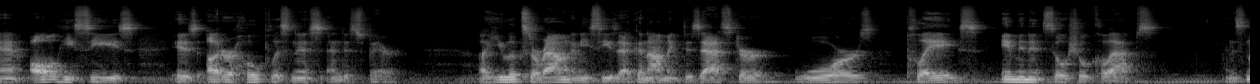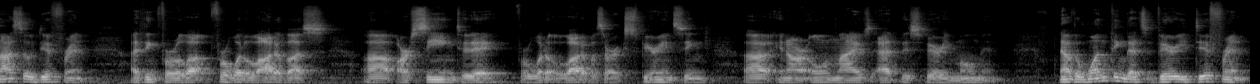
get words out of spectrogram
and all he sees is utter hopelessness and despair. Uh, he looks around and he sees economic disaster, wars, plagues, imminent social collapse. And it's not so different, I think, for a lot for what a lot of us uh, are seeing today, for what a lot of us are experiencing uh, in our own lives at this very moment. Now, the one thing that's very different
